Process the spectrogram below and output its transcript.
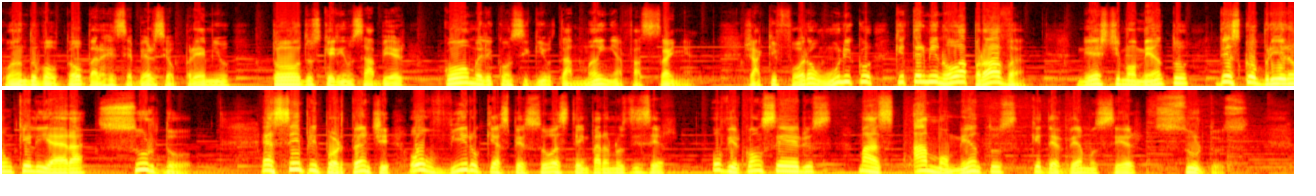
Quando voltou para receber seu prêmio, todos queriam saber como ele conseguiu tamanha façanha, já que fora o único que terminou a prova. Neste momento, descobriram que ele era surdo. É sempre importante ouvir o que as pessoas têm para nos dizer, ouvir conselhos, mas há momentos que devemos ser surdos.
